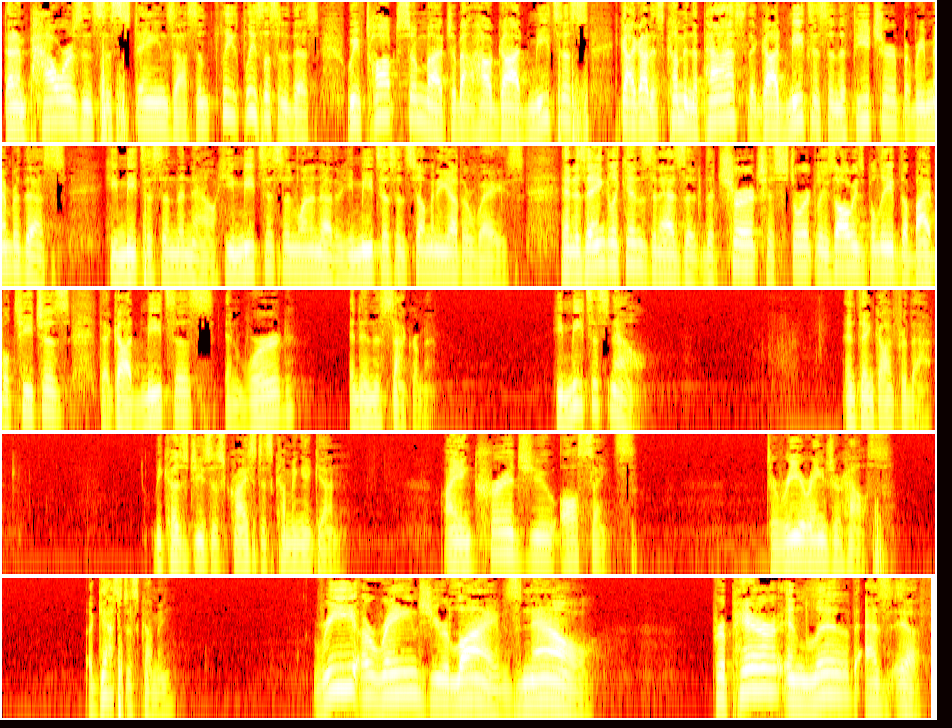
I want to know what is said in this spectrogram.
that empowers and sustains us. And please, please listen to this. We've talked so much about how God meets us. God, God has come in the past, that God meets us in the future. But remember this. He meets us in the now. He meets us in one another. He meets us in so many other ways. And as Anglicans and as the, the church historically has always believed, the Bible teaches that God meets us in word and in the sacrament. He meets us now. And thank God for that. Because Jesus Christ is coming again, I encourage you, all saints, to rearrange your house. A guest is coming. Rearrange your lives now. Prepare and live as if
